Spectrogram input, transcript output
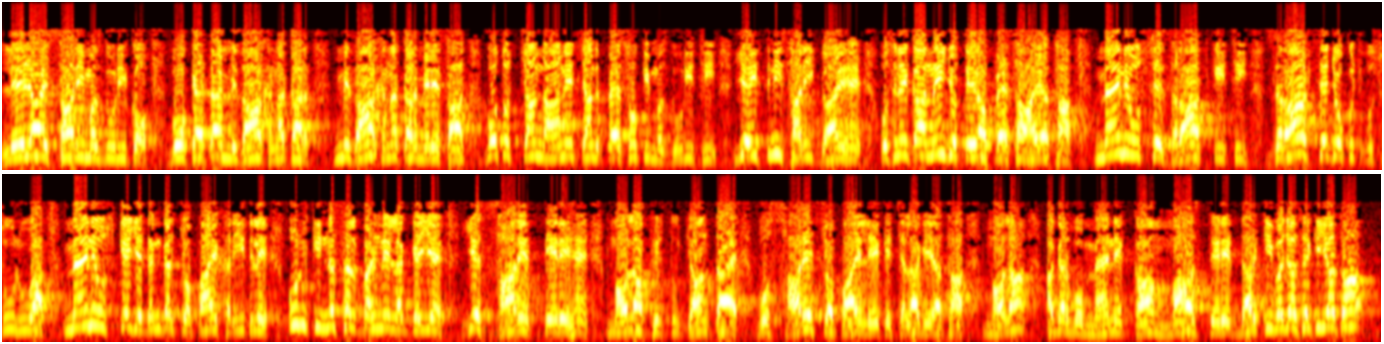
لے جائے ساری مزدوری کو۔ وہ کہتا ہے مزاح نہ کر مزاح نہ کر میرے ساتھ۔ وہ تو چند آنے چند پیسوں کی مزدوری تھی۔ یہ اتنی ساری گائے ہیں۔ اس نے کہا، نہیں جو تیرا پیسہ آیا تھا، میں نے اس سے زراعت کی تھی۔ زراعت سے جو کچھ وصول ہوا، میں نے اس کے یہ ڈنگر چوپائے خرید لے۔ ان کی نسل بڑھنے لگ گئی ہے۔ یہ سارے تیرے ہیں۔ مولا، پھر تو جانتا ہے، وہ سارے چوپائے لے کے چلا گیا تھا۔ مولا، اگر وہ میں نے کام محض تیرے ڈر کی وجہ سے کیا تھا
